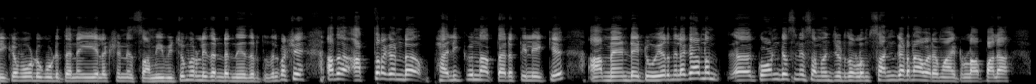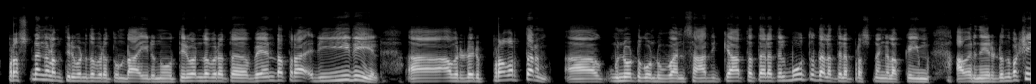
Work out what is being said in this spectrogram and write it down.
മികവോടുകൂടി തന്നെ ഈ ഇലക്ഷനെ സമീപിച്ചു. മുരളീധരന്റെ നേതൃത്വത്തിൽ. പക്ഷേ അത് അത്ര കണ്ട് ഫലിക്കുന്ന തരത്തിലേക്ക് ആ മാൻഡേറ്റ് ഉയർന്നില്ല. കാരണം കോൺഗ്രസിനെ സംബന്ധിച്ചിടത്തോളം സംഘടനാപരമായിട്ടുള്ള പല പ്രശ്നങ്ങളും തിരുവനന്തപുരത്ത് ഉണ്ടായിരുന്നു. തിരുവനന്തപുരത്ത് വേണ്ടത്ര രീതിയിൽ അവരുടെ ഒരു പ്രവർത്തനം മുന്നോട്ട് കൊണ്ടുപോകാൻ സാധിക്കാത്ത തരത്തിൽ ബൂത്ത് തലത്തിലെ പ്രശ്നങ്ങളൊക്കെയും അവർ നേരിടുന്നു. പക്ഷേ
